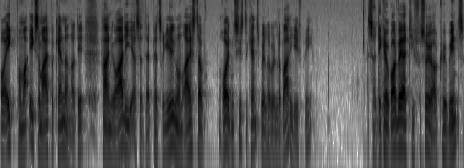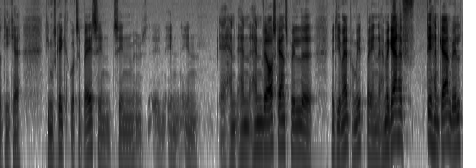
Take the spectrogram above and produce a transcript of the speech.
Og ikke, på, ikke så meget på kanterne, og det har han jo ret i. Altså da Patrick Ellund rejste op, røg den sidste kantspiller, vel der var i FB. Så det kan jo godt være, at de forsøger at købe ind, så de, kan, de måske kan gå tilbage til en... Til en, en, en, en ja, han, han, han vil også gerne spille øh, med diamant på midtbanen. Han vil gerne have det, han gerne vil.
